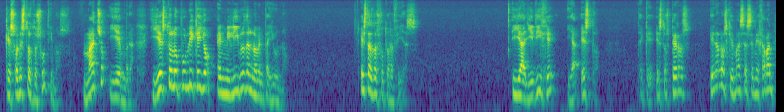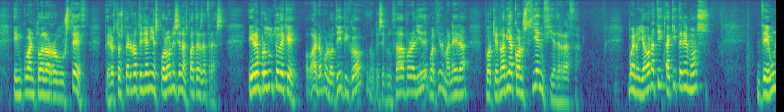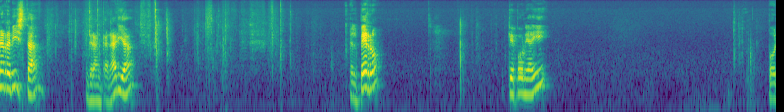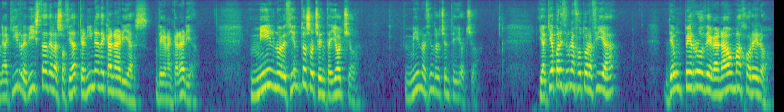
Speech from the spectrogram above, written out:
que son estos dos últimos, macho y hembra. Y esto lo publiqué yo en mi libro del 91. Estas dos fotografías. Y allí dije ya esto, de que estos perros eran los que más se asemejaban en cuanto a la robustez, pero estos perros no tenían ni espolones en las patas de atrás. ¿Eran producto de qué? Bueno, pues lo típico, lo que se cruzaba por allí de cualquier manera, porque no había conciencia de raza. Bueno, y ahora aquí tenemos de una revista, Gran Canaria, el perro, pone ahí, pone aquí revista de la Sociedad Canina de Canarias, de Gran Canaria, 1988, 1988. Y aquí aparece una fotografía de un perro de ganado majorero.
